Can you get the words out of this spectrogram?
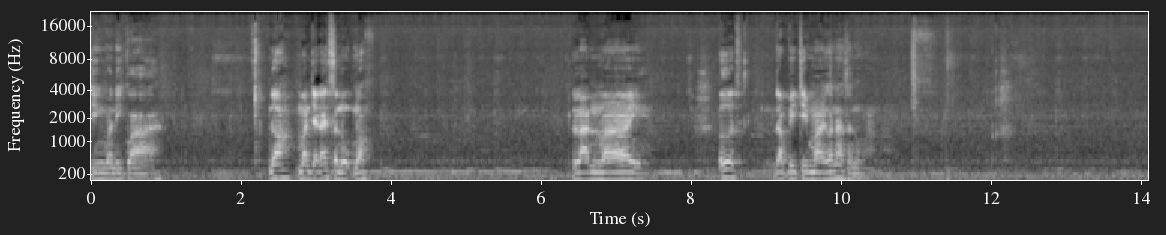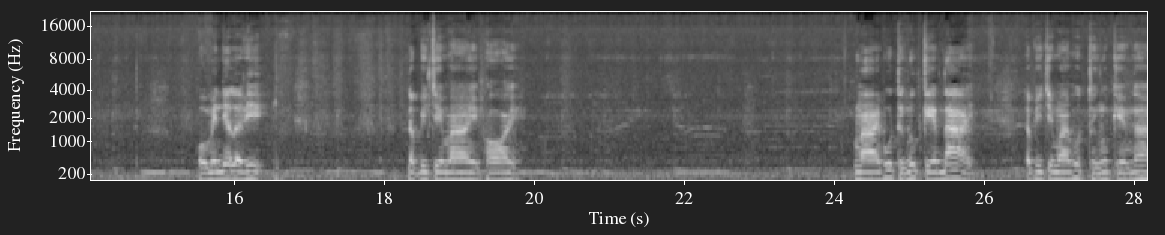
ริง ๆมาดีกว่าเนาะมันจะได้สนุกเนาะรันไม้เออดับบีจีไม้ก็น่าสนุก โหเมนเยอะเลยพี่ดับบีจีไมพลอยไม้พูดถึงรูปเกมได้ดับบีจีไม้พูดถึงรูปเกมได้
